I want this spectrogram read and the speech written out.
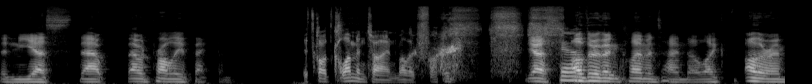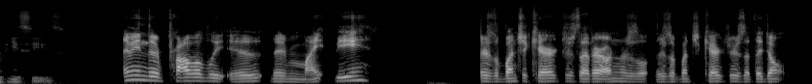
then yes, that that would probably affect them. it's called Clementine, motherfucker. Yes, Yeah. other than Clementine though, like other NPCs. I mean, there probably is. There might be. There's a bunch of characters that are unresolved. There's a bunch of characters that they don't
